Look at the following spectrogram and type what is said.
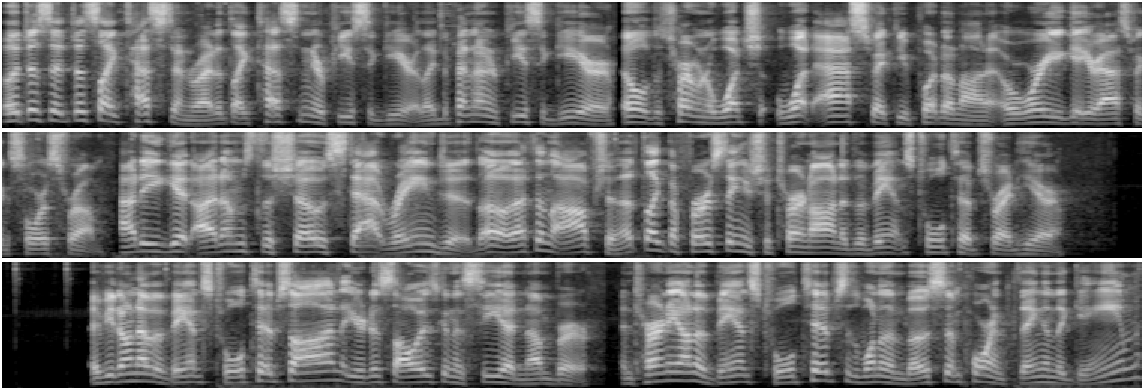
So it just it just like testing, right? It's like testing your piece of gear. Like depending on your piece of gear, it'll determine what what aspect you put it on it or where you get your aspect source from. How do you get items to show stat ranges? Oh, that's an option. That's like the first thing you should turn on is advanced tooltips right here. If you don't have advanced tooltips on, you're just always going to see a number. And turning on advanced tooltips is one of the most important thing in the game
